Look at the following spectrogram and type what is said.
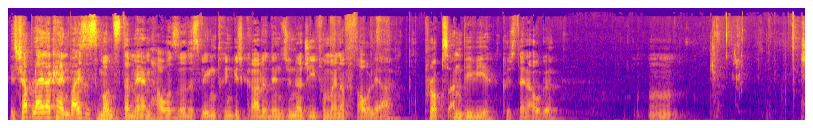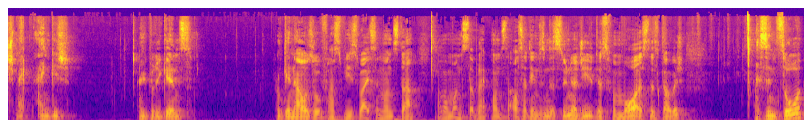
Ich habe leider kein weißes Monster mehr im Hause, deswegen trinke ich gerade den Synergy von meiner Frau leer. Props an Vivi, küsst dein Auge. Mm. Schmeckt eigentlich übrigens genauso fast wie das weiße Monster. Aber Monster bleibt Monster. Außerdem sind das Synergy, das von Moore ist das, glaube ich. Es sind so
